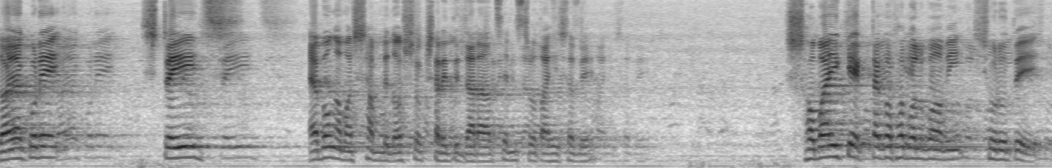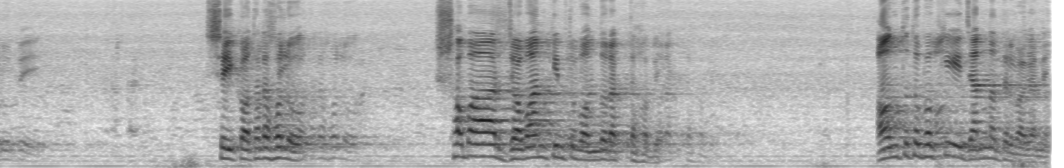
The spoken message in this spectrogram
দয়া করে স্টেজ এবং আমার সামনে দর্শক সারিতে যারা আছেন, শ্রোতা হিসাবে। সবাইকে একটা কথা বলব আমি শুরুতে। সেই কথাটা হলো, সবার জবান কিন্তু বন্ধ রাখতে হবে। অন্তত পক্ষে এই জান্নাতের বাগানে।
